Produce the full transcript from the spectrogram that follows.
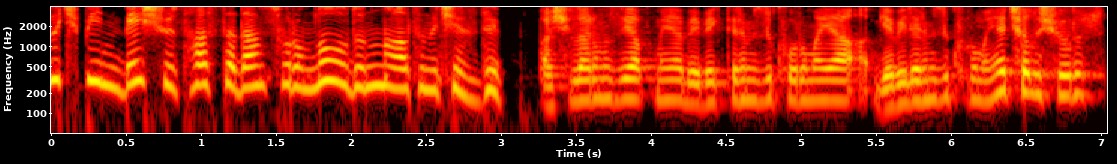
3500 hastadan sorumlu olduğunun altını çizdi. Aşılarımızı yapmaya, bebeklerimizi korumaya, gebelerimizi korumaya çalışıyoruz.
